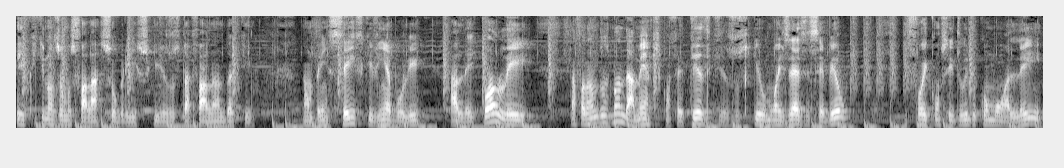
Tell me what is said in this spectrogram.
E o que nós vamos falar sobre isso que Jesus está falando aqui? Não penseis que vinha abolir a lei. Qual lei? Está falando dos mandamentos, com certeza, que, Jesus, que o Moisés recebeu e foi constituído como a lei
